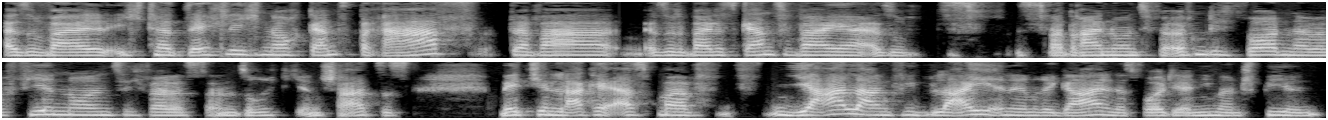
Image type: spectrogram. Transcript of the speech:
Also weil ich tatsächlich noch ganz brav, da war, also weil das Ganze war ja, also ist zwar 93 veröffentlicht worden, aber 94 war das dann so richtig in Charts. Das Mädchen lag ja erstmal ein Jahr lang wie Blei in den Regalen, das wollte ja niemand spielen.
